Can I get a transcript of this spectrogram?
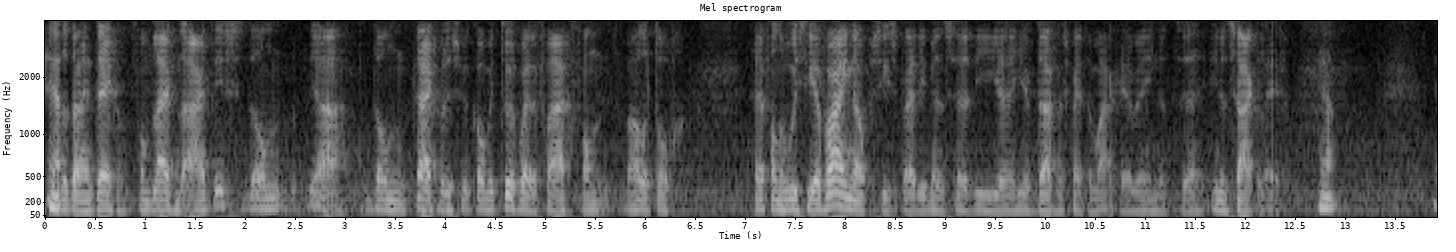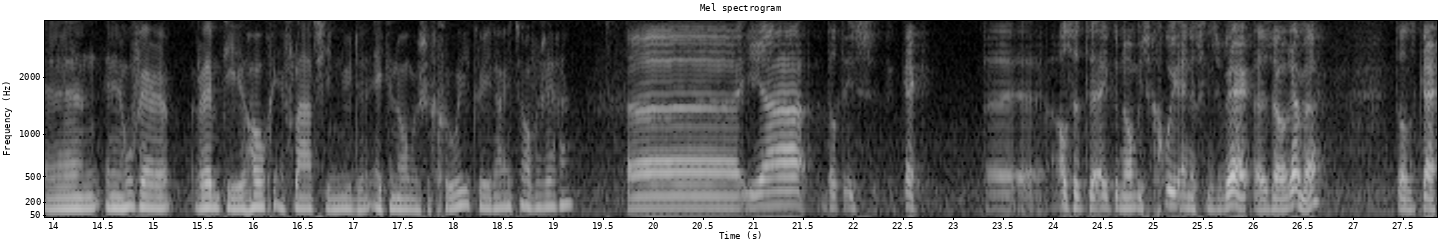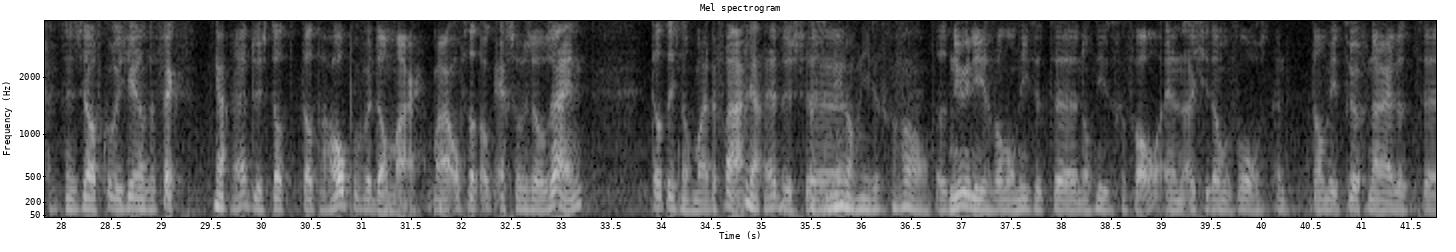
Als het daarentegen van blijvende aard is, dan, ja, dan krijgen we dus, we komen weer terug bij de vraag van, we hadden toch, hè, van hoe is die ervaring nou precies bij die mensen die uh, hier dagelijks mee te maken hebben in het, uh, in het zakenleven. Ja. En, en in hoeverre remt die hoge inflatie nu de economische groei? Kun je daar iets over zeggen? Uh, ja, dat is. Kijk, uh, als het de economische groei enigszins wer- uh, zou remmen, dan krijgt het een zelfcorrigerend effect. Ja. Dus dat, dat hopen we dan maar. Maar of dat ook echt zo zal zijn, dat is nog maar de vraag. Ja? Dus, dat is nu nog niet het geval. Dat is nu in ieder geval nog niet het, nog niet het geval. En als je dan vervolgens. En dan weer terug naar het uh,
